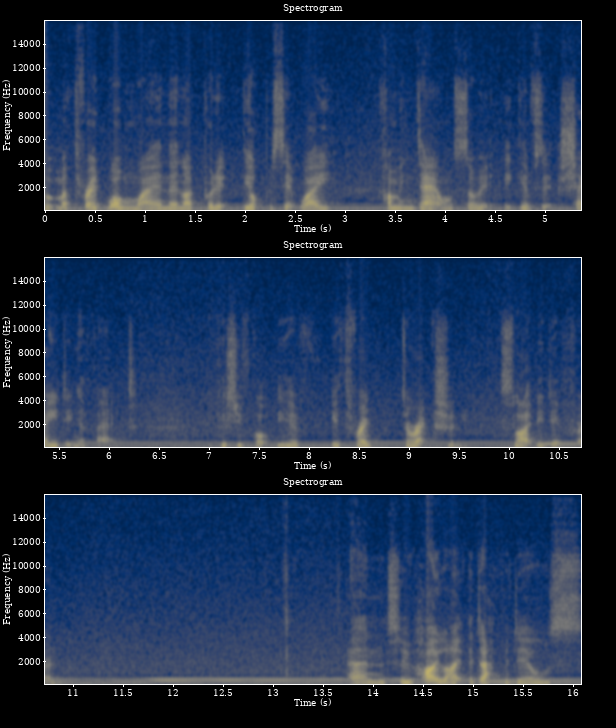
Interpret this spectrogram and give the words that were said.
put my thread one way and then I put it the opposite way coming down so it, it gives it a shading effect because you've got your, your thread direction slightly different. And to highlight the daffodils,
